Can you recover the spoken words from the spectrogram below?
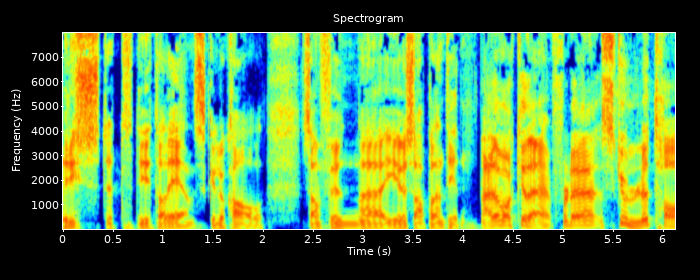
rystet de italienske lokalsamfunnene i USA på den tiden. Nei, det var ikke det, for det skulle ta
